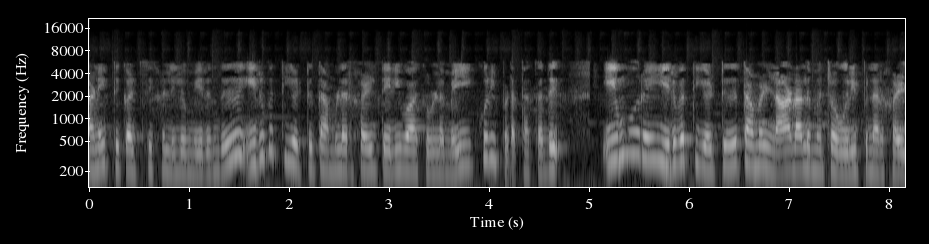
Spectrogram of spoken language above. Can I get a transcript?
அனைத்து கட்சிகளிலும் இருந்து இருபத்தி எட்டு தமிழர்கள் தெரிவாகியுள்ளமை குறிப்பிடத்தக்கது. இம்முறை இருபத்தி எட்டு தமிழ் நாடாளுமன்ற உறுப்பினர்கள்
